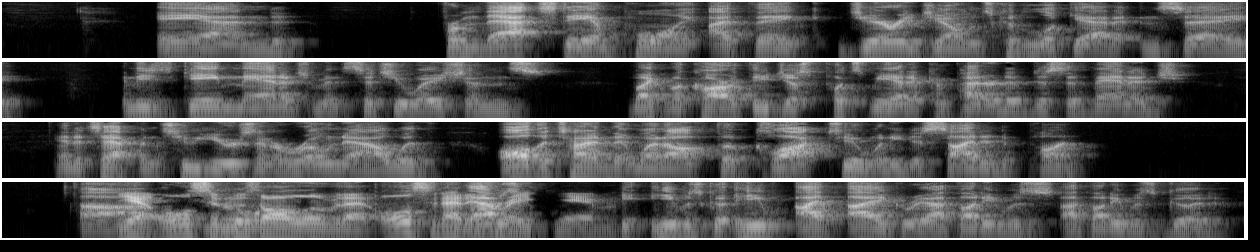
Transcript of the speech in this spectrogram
And from that standpoint, I think Jerry Jones could look at it and say, in these game management situations, Mike McCarthy just puts me at a competitive disadvantage. And it's happened two years in a row now with all the time that went off the clock too when he decided to punt. Uh, yeah, Olsen was all over that. Olsen had a great was, game. He, he, was good. He, I, I agree. I thought he was. I thought he was good.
